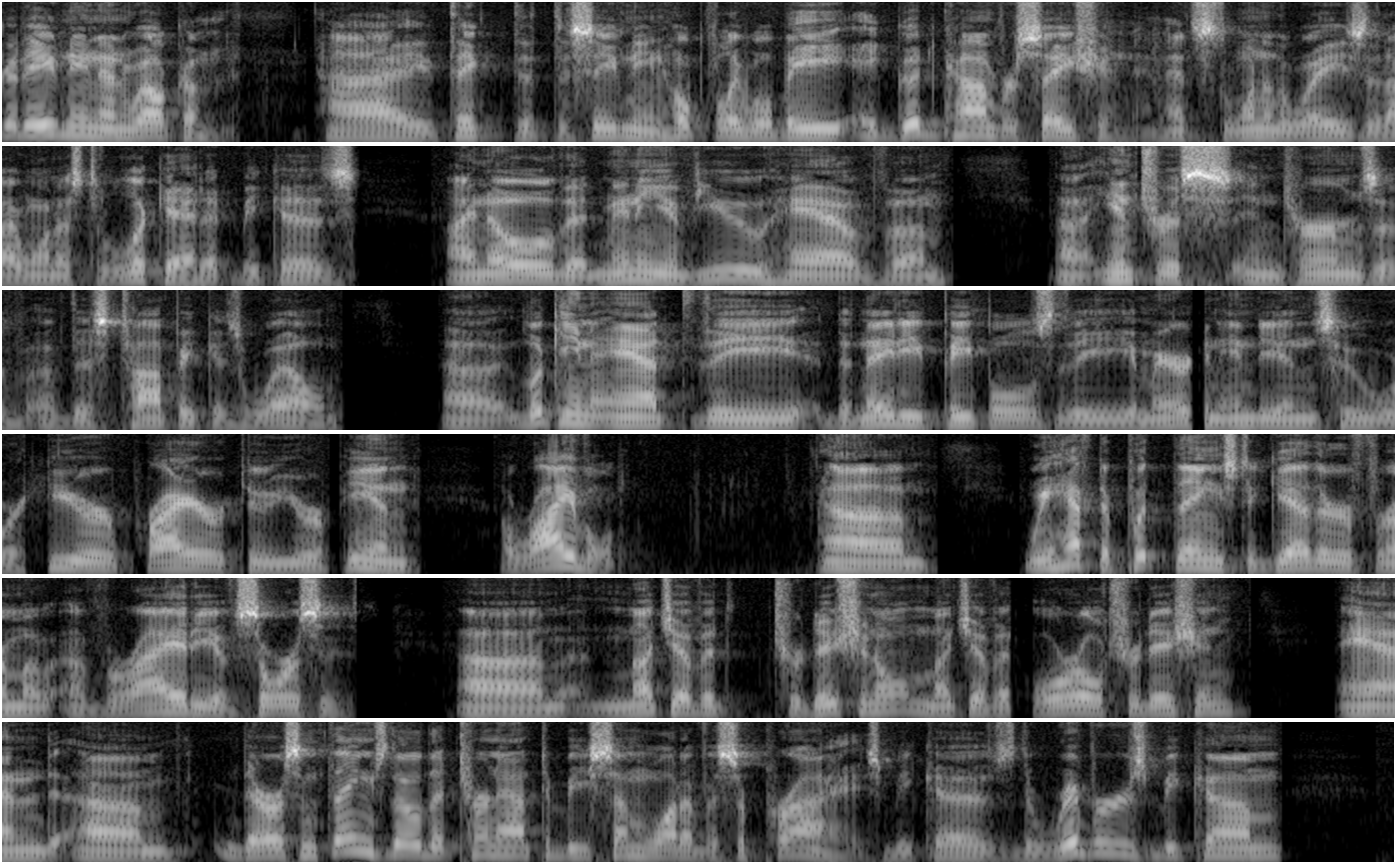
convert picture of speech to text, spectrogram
Good evening and welcome. I think that this evening hopefully will be a good conversation, and that's one of the ways that I want us to look at it because I know that many of you have um, uh, interests in terms of, of this topic as well. Uh, looking at the, the native peoples, the American Indians who were here prior to European arrival, um, we have to put things together from a, a variety of sources. Um, much of it traditional, much of it oral tradition. And um, there are some things, though, that turn out to be somewhat of a surprise because the rivers become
